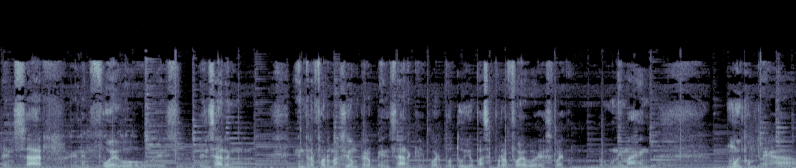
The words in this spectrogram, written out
pensar en el fuego es pensar en, transformación, pero pensar que el cuerpo tuyo pase por el fuego es, bueno, una imagen muy compleja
